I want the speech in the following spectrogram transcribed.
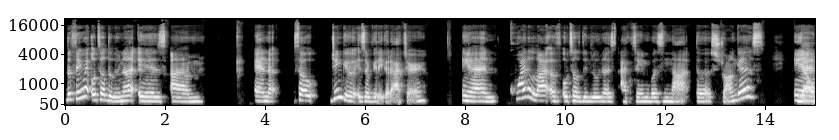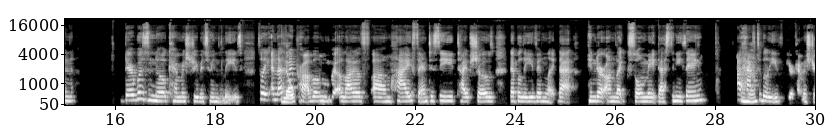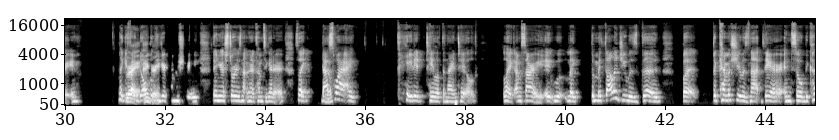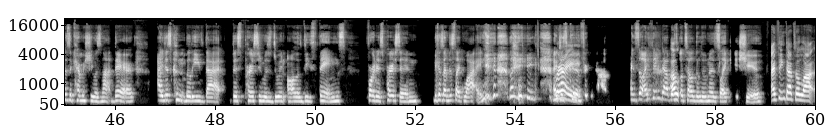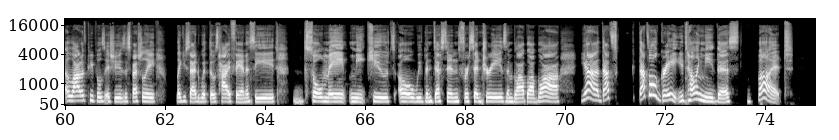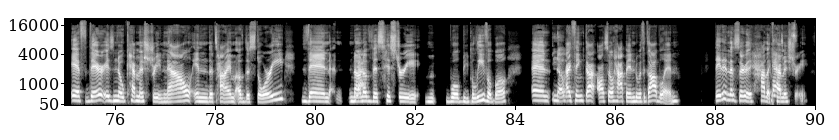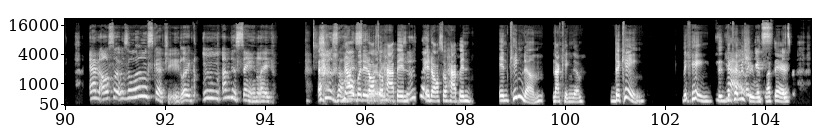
the thing with Hotel del Luna is um and so Jingu is a really good actor, and quite a lot of Hotel del Luna's acting was not the strongest, and. No. There was no chemistry between the leads. So like and that's nope. my problem with a lot of um high fantasy type shows that believe in like that hinder on like soulmate destiny thing. I mm-hmm. have to believe your chemistry. Like if right, I don't I believe your chemistry, then your story is not going to come together. So like that's nope. why I hated Tale of the Nine Tailed. Like I'm sorry, it like the mythology was good, but the chemistry was not there, and so because the chemistry was not there, I just couldn't believe that this person was doing all of these things for this person because I'm just like, why? like I right. just couldn't figure it out. And so I think that was oh, Hotel del Luna's like issue. I think that's a lot a lot of people's issues, especially like you said with those high fantasy soulmate meet cutes oh we've been destined for centuries and blah blah blah yeah that's that's all great you telling me this but if there is no chemistry now in the time of the story then none yeah. of this history will be believable and no, I think that also happened with Goblin. They didn't necessarily have a yes. chemistry. And also, it was a little sketchy. Like, mm, I'm just saying, like, she was no, but it also like, happened. Like, it also happened in Kingdom, not Kingdom, the King, the King. The, yeah, the chemistry like, was not there.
